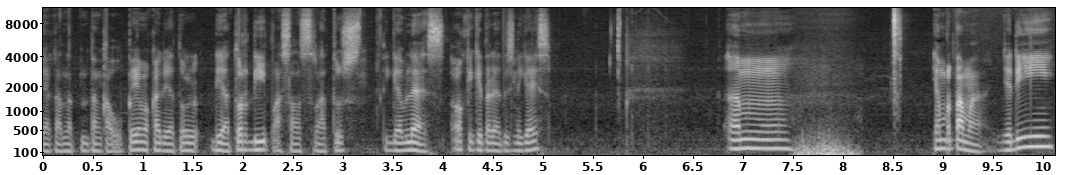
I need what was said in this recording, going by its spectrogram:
ya karena tentang KUP maka diatur diatur di pasal 113. Oke, kita lihat di sini guys. Um, yang pertama, jadi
